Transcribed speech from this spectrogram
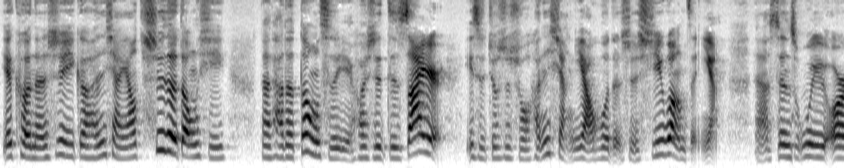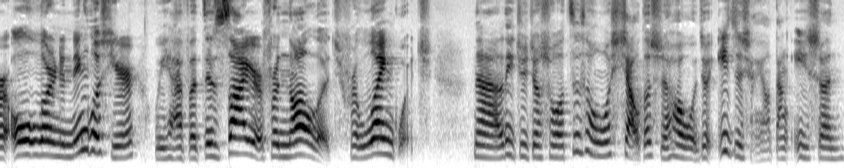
也可能是一个很想要吃的东西。那它的动词也会是 desire，意思就是说很想要或者是希望怎样。那 since we are all learning English here, we have a desire for knowledge, for language. 那例句就说，自从我小的时候，我就一直想要当医生。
